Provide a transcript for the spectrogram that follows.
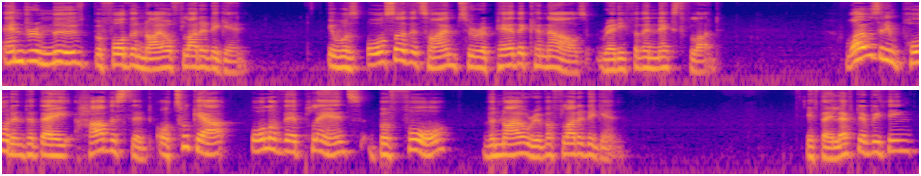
and removed before the Nile flooded again. It was also the time to repair the canals ready for the next flood. Why was it important that they harvested or took out all of their plants before the Nile River flooded again? If they left everything,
